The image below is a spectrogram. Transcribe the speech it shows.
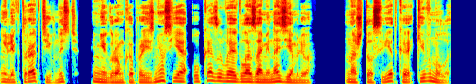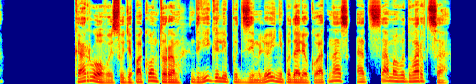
электроактивность», — негромко произнес я, указывая глазами на землю, на что Светка кивнула. Коровы, судя по контурам, двигали под землей неподалеку от нас от самого дворца.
